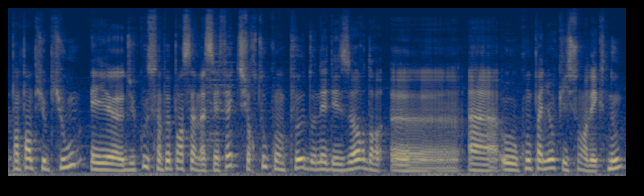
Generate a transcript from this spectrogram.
pam pam piou et du coup ça peut penser à Mass Effect, surtout qu'on peut donner des ordres aux compagnons qui sont avec nous.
